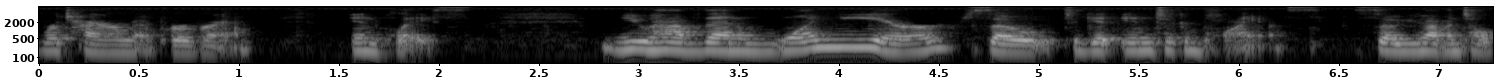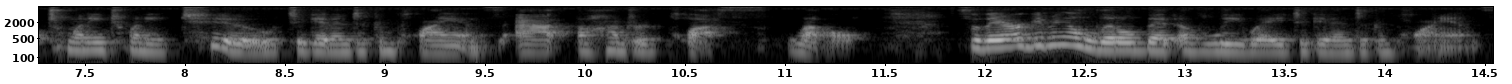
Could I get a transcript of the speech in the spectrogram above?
retirement program in place. You have then one year, so to get into compliance. So you have until 2022 to get into compliance at the 100 plus level. So they are giving a little bit of leeway to get into compliance.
